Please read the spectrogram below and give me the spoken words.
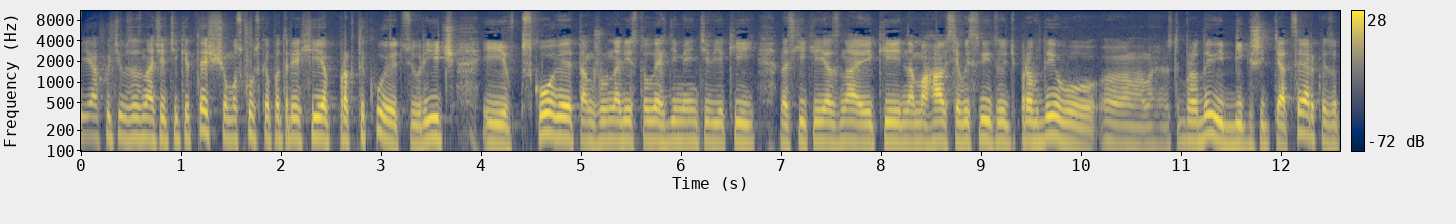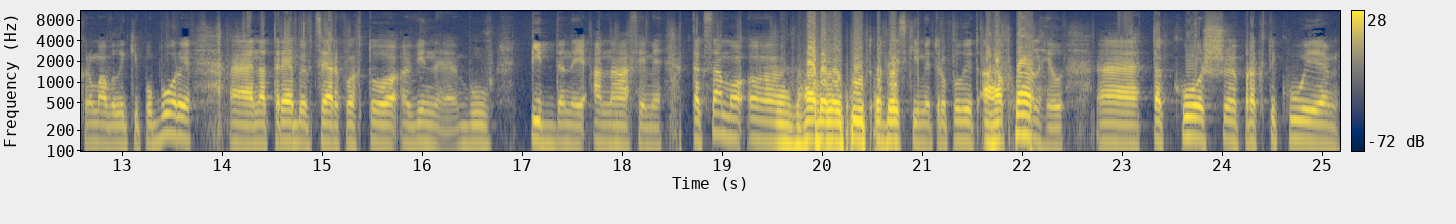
Я хотів зазначити тільки те, що Московська патріархія практикує цю річ, і в Пскові там журналіст Олег Дімєнтів, який, наскільки я знаю, який намагався висвітлювати правдиву, е, правдивий бік життя церкви, зокрема великі побори е, на треби в церквах, то він був. Підданий анафемі. Так само е, згаданий тут одеський митрополит Агафангел е, також практикує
